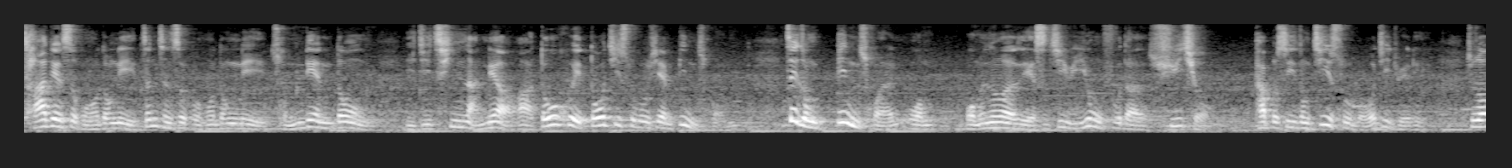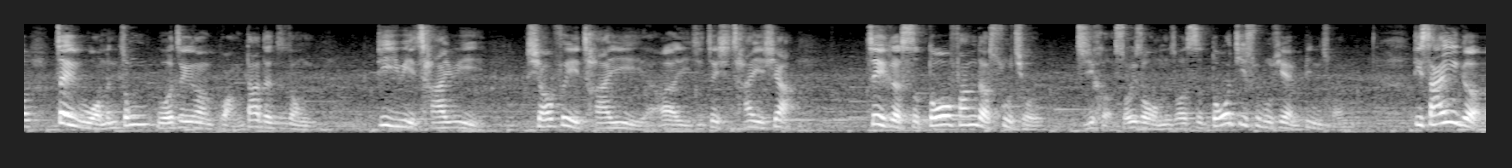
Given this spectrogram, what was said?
插电式混合动力、增程式混合动力、纯电动以及氢燃料啊，都会多技术路线并存。这种并存，我我们认为也是基于用户的需求，它不是一种技术逻辑决定。就说在我们中国这样广大的这种地域差异、消费差异啊，以及这些差异下，这个是多方的诉求集合，所以说我们说是多技术路线并存。第三一个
